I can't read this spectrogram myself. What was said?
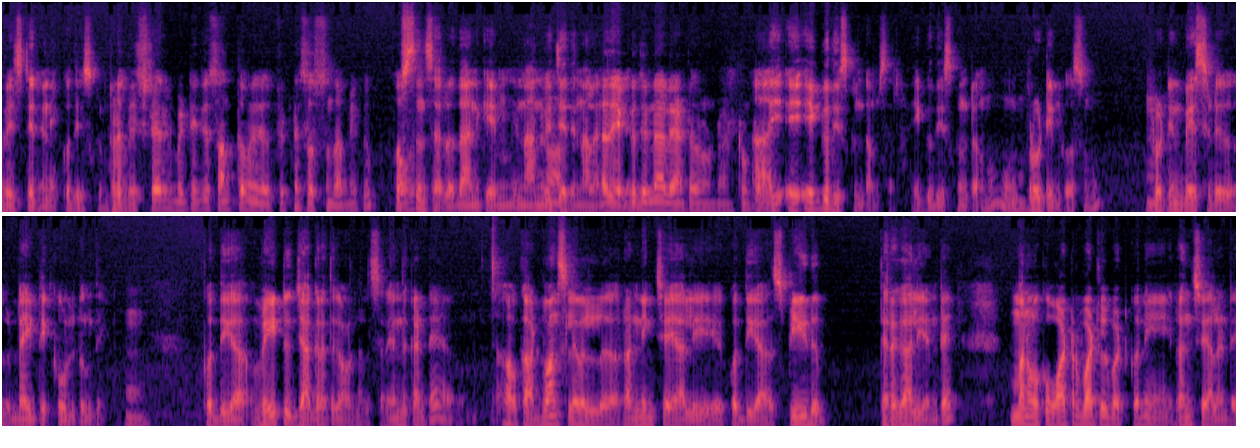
వెజిటేరియన్ ఎక్కువ తీసుకుంటాను. అంటే వెజిటేరియన్ మెయింటైన్ చేస్తే అంత ఫిట్నెస్ వస్తుందా మీకు? వస్తుంది సార్. దానికి నాన్ వెజ్ తినాలని ఎగ్ తినాలి అంటారు ఎగ్ తీసుకుంటాం సార్. ఎగ్ తీసుకుంటాము. ప్రోటీన్ కోసము. ప్రోటీన్ బేస్డ్ డైట్ ఎక్కువ ఉంటుంది. కొద్దిగా వెయిట్ జాగ్రత్తగా ఉండాలి సార్. ఎందుకంటే ఒక అడ్వాన్స్ లెవెల్ రన్నింగ్ చేయాలి కొద్దిగా స్పీడ్ పెరగాలి అంటే మనం ఒక వాటర్ బాటిల్ పట్టుకొని రన్ చేయాలంటే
